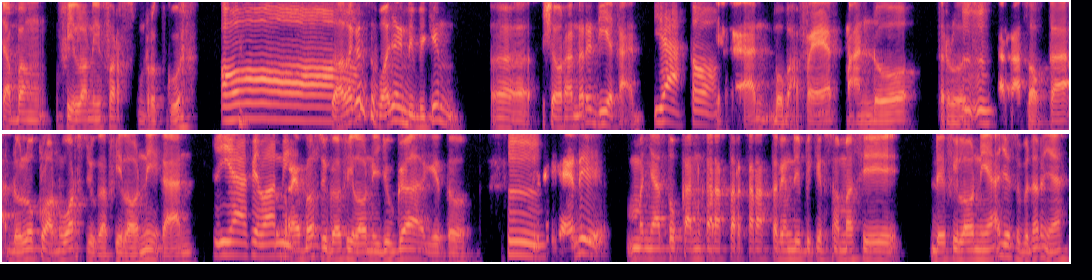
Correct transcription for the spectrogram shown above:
cabang Filoniverse menurut gue. Oh. Soalnya kan semuanya yang dibikin eh, showrunner-nya dia kan. Ya, tuh. Ya kan? Boba Fett, Mando, terus Mm-mm. Ahsoka. Dulu Clone Wars juga Filoni kan. Iya, Filoni. Rebels juga Filoni juga gitu. Hmm. Jadi kayak ini menyatukan karakter-karakter yang dibikin sama si Dave Filoni aja sebenarnya.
